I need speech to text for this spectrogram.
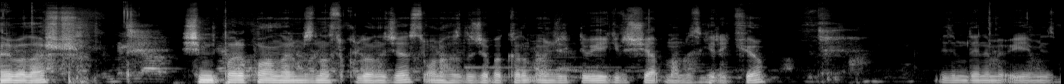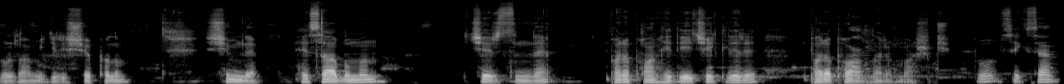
Merhabalar. Şimdi para puanlarımızı nasıl kullanacağız? Ona hızlıca bakalım. Öncelikle üye girişi yapmamız gerekiyor. Bizim deneme üyemiz buradan bir giriş yapalım. Şimdi hesabımın içerisinde para puan hediye çekleri, para puanlarım var. Bu 80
